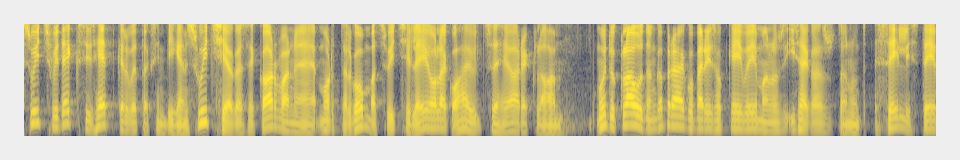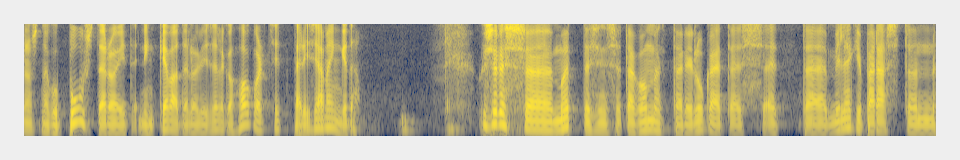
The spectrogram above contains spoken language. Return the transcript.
Switch või Dex, siis hetkel võtaksin pigem Switchi, aga see karvane Mortal Combat Switchil ei ole kohe üldse hea reklaam. muidu Cloud on ka praegu päris okei võimalus, ise kasutanud sellist teenust nagu Boosteroid ning kevadel oli sellega Hogwartsit päris hea mängida. kusjuures äh, mõtlesin seda kommentaari lugedes, et äh, millegipärast on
